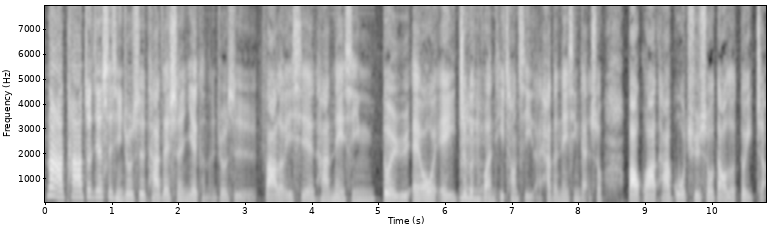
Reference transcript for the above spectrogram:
那他这件事情就是他在深夜可能就是发了一些他内心对于 L O A 这个嗯团体长期以来他的内心感受，包括他过去受到了队长。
